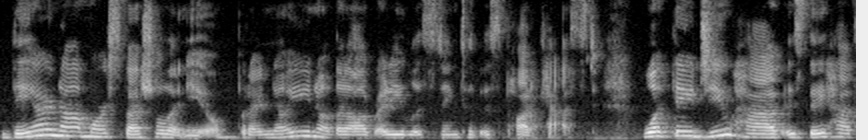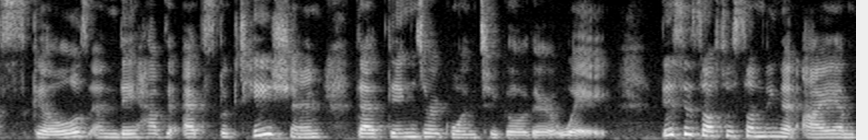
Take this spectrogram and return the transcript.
they are not more special than you. But I know you know that already listening to this podcast. What they do have is they have skills and they have the expectation that things are going to go their way. This is also something that I am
